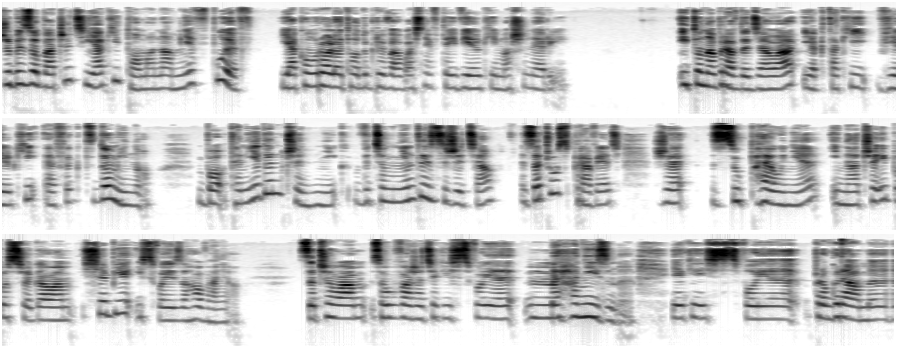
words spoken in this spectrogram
żeby zobaczyć, jaki to ma na mnie wpływ, jaką rolę to odgrywa właśnie w tej wielkiej maszynerii. I to naprawdę działa jak taki wielki efekt domino, bo ten jeden czynnik wyciągnięty z życia zaczął sprawiać, że zupełnie inaczej postrzegałam siebie i swoje zachowania. Zaczęłam zauważać jakieś swoje mechanizmy, jakieś swoje programy,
